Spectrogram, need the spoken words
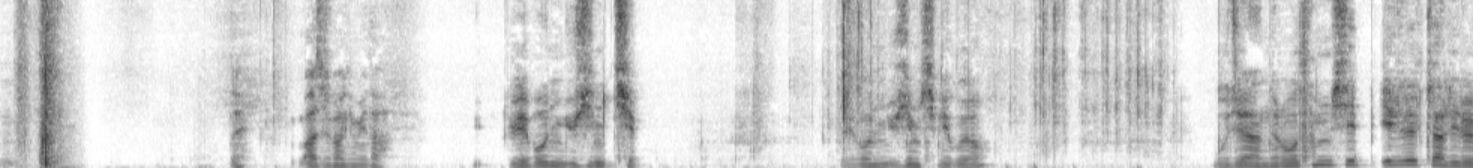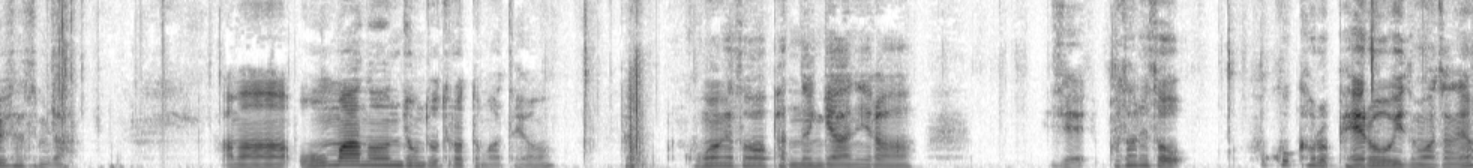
음. 네 마지막입니다. 유- 일본 유심칩 일본 유심칩이고요. 무제한으로 31일짜리를 샀습니다. 아마 5만원 정도 들었던 것 같아요. 공항에서 받는 게 아니라 이제 부산에서 후쿠오카로 배로 이동하잖아요.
